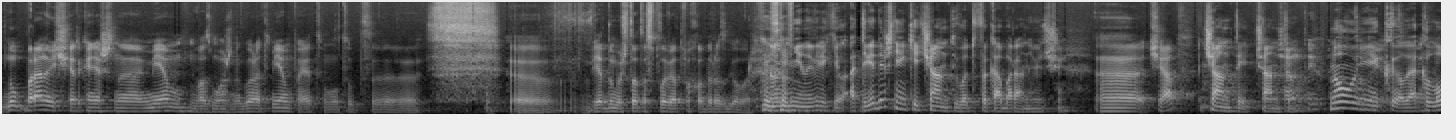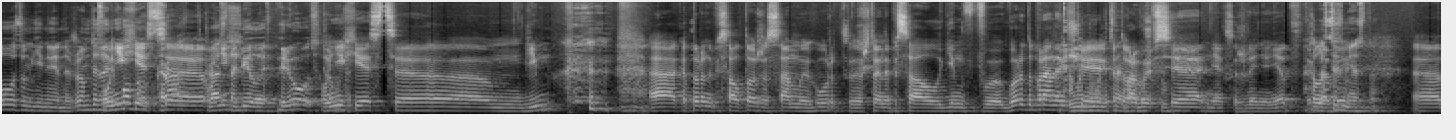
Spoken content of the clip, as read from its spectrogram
ну, Барановичи это, конечно, мем, возможно, город мем, поэтому тут, я думаю, что-то всплывет по ходу разговора. Ну, не, ну великий. А ты ведаешь некие чанты вот ФК Барановичи? Э, Чат? Чанты, чанты. Чанты? Ну, не как лозунги, не ведаешь. Он У них есть, у них- красно-белый вперед. У них есть э, гимн, который написал тот же самый Гурт, что я написал гимн в города А твоя который вы все... Нет, к сожалению, нет. Бы- вместо. Да,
